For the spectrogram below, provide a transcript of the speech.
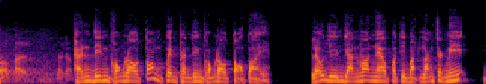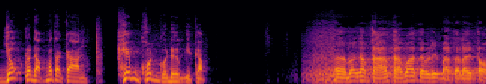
ต่อไปนะครับแผ่นดินของเราต้องเป็นแผ่นดินของเราต่อไป แล้วยืนยันว่าแนวปฏิบัติหลังจากนี้ ยกระดับมาตรการเข้มข้นกว่าเดิมอีกครับเอ่อบางคำถามถามว่าจะปฏิบัติอะไรต่อ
